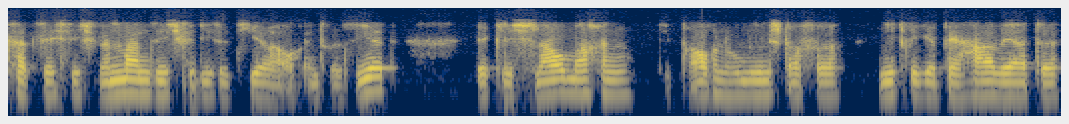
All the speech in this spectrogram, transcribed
tatsächlich, wenn man sich für diese Tiere auch interessiert, wirklich schlau machen. Die brauchen Huminstoffe, niedrige pH-Werte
